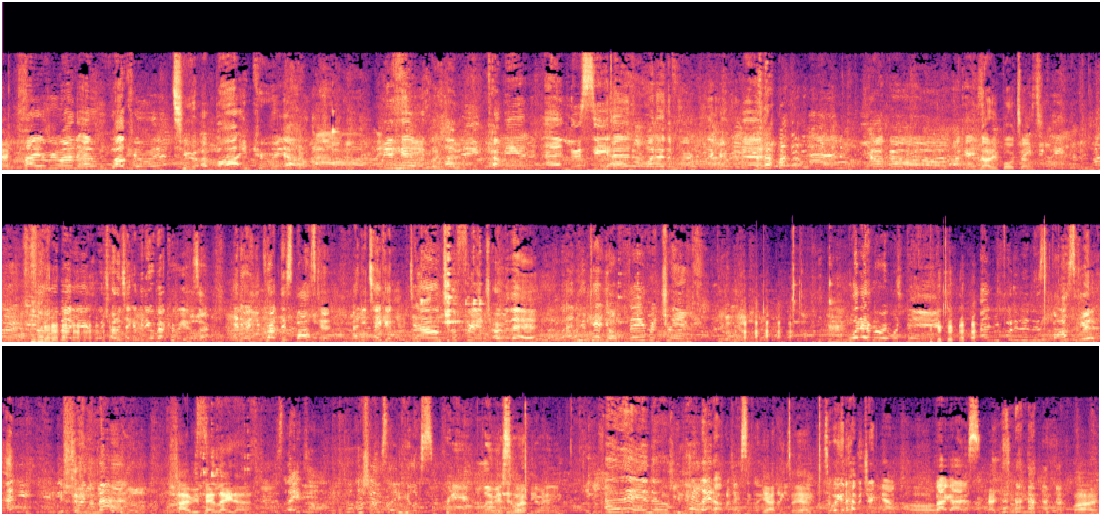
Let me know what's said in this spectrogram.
Hi everyone and welcome to a bar in Korea. We're here with the lovely Camille and Lucy and one of the cameraman and Yoko. Okay. so Not important. Basically, we're trying to take a video about Korea. So anyway, you grab this basket and you take it down to the fridge over there and you get your favorite and you put it in this basket, and you, you, you show the man, I will pay later. later, you show this lady who looks pretty oblivious she's to what I'm doing. And then uh, you pay later, basically. Yeah, I think so, yeah. So we're gonna have a drink now. Oh. Bye, guys. That is so. Bye.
